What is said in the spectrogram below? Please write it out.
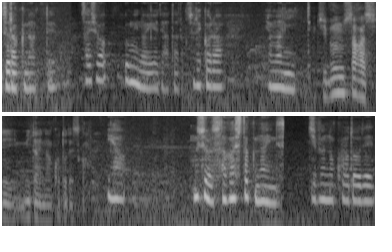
스즈코 海の家で働く。それから山に行って。自分探しみたいなことですか？いやむしろ探したくないんです。自分の行動で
